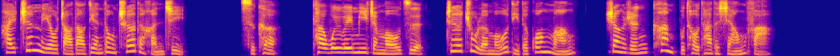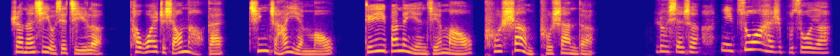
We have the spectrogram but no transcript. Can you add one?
还真没有找到电动车的痕迹。此刻，他微微眯着眸子，遮住了眸底的光芒，让人看不透他的想法。阮南希有些急了，他歪着小脑袋。轻眨眼眸，蝶一般的眼睫毛扑扇扑扇的。陆先生，你做还是不做呀？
